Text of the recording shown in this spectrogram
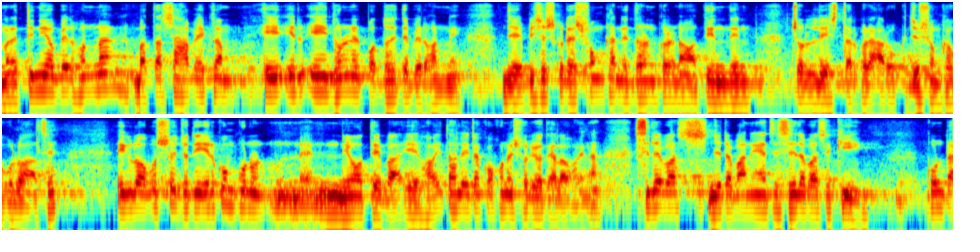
মানে তিনিও বের হন না বা তার সাহাবে একরাম এই এই ধরনের পদ্ধতিতে বের হননি। যে বিশেষ করে সংখ্যা নির্ধারণ করে নেওয়া তিন দিন, চল্লিশ, তারপরে আরও যে সংখ্যাগুলো আছে এগুলো অবশ্যই যদি এরকম কোনো নিয়তে বা এ হয়, তাহলে এটা কখনোই শরীয়তে এলা হয় না। সিলেবাস যেটা বানিয়েছে, সিলেবাসে কি? কোনটা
